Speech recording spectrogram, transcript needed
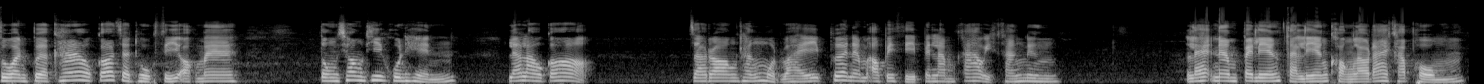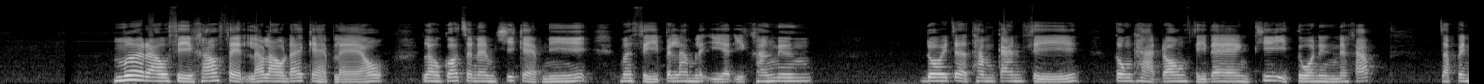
ส่วนเปลือกข้าวก็จะถูกสีออกมา ตรงช่องที่คุณเห็น แล้วเราก็จะรองทั้งหมดไว้เพื่อนำเอาไปสีเป็นลำข้าวอีกครั้งหนึ่ง และนำไปเลี้ยงสัตว์เลี้ยงของเราได้ครับผม เมื่อเราสีข้าวเสร็จแล้วเราได้แกบแล้ว เราก็จะนำขี้แกบนี้มาสีเป็นลำละเอียดอีกครั้งหนึ่ง โดยจะทำการสีตรงถาดรองสีแดงที่อีกตัวหนึ่งนะครับ จะเป็น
